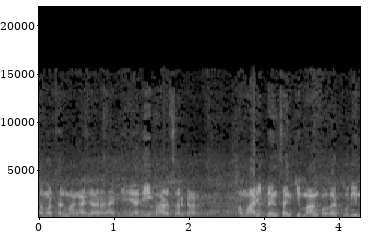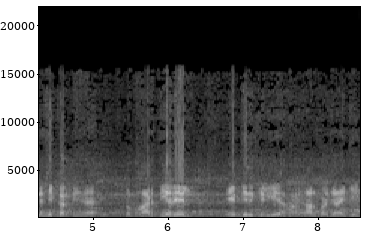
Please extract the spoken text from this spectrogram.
समर्थन मांगा जा रहा है कि यदि भारत सरकार हमारी पेंशन की मांग को अगर पूरी नहीं करती है तो भारतीय रेल एक दिन के लिए हड़ताल पर जाएगी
